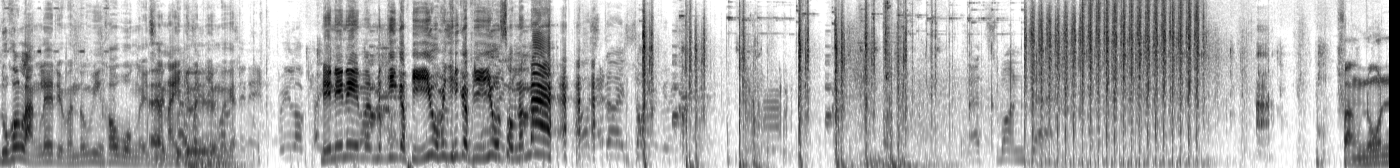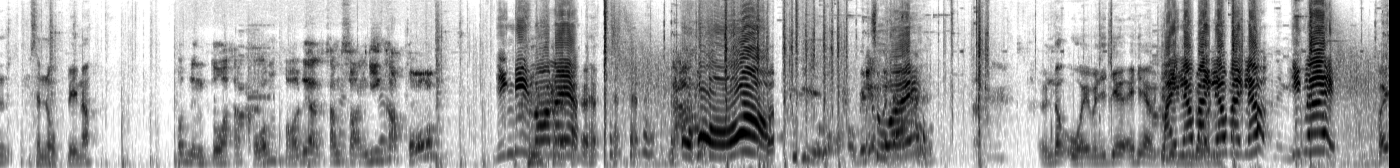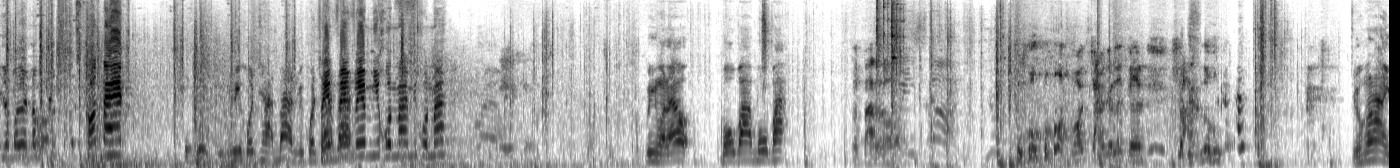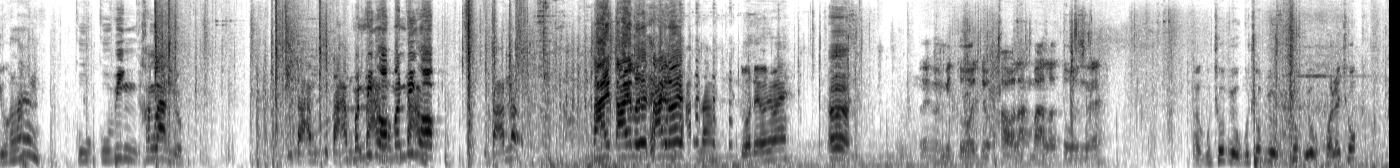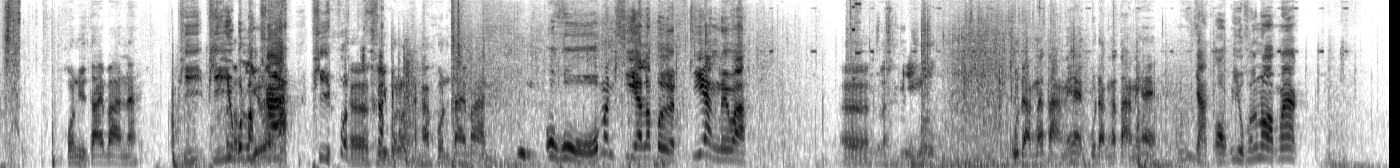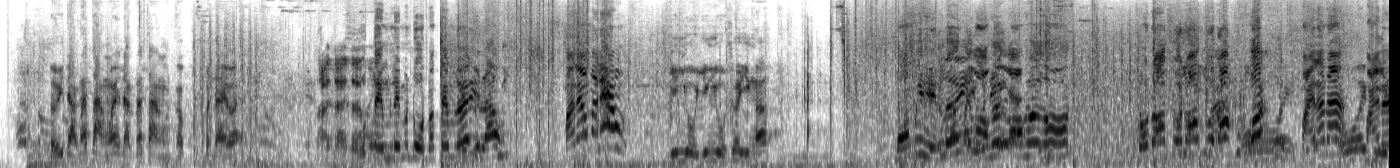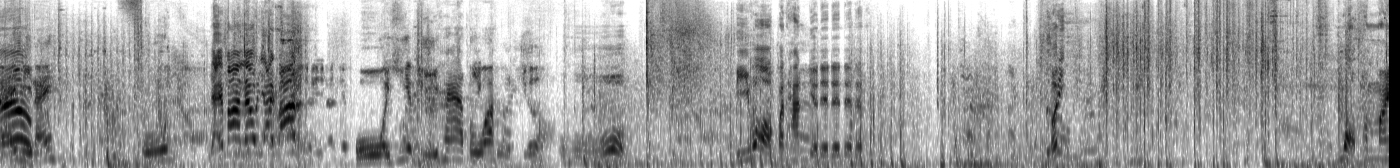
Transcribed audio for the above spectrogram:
ดูข้างหลังเลยเดี๋ยวมันต้องวิ่งเข้าวงไอ้เออสไนที่มันยิงเมื่อกี้ in it. Relocate. นี่นี่นี่มันมันยิงกับผีอยู่มันยิงกับผีอยู่สมน้ำหน้า That's one dead. ฝั่งนู้นสนุกดีเนาะครบหนึ่งตัวครับผม ขอเรียกคำสั่งยิงครับผมยิงดิรออะไรอะโอ้โห สวย มันต้องอวยมันเยอะๆไอ้เหี้ยมันจะไปด้แล้วไปยิงโดนแล้วไปแล้ว ยิงเลยเฮ้ยระเบิดระเบิดก็แตกโอ้โหมีคนชาร์จบ้านมีคนเฟรชามร์จเฟรบ้ามนเฟรมมีคนมามีคนมา วิ่งมาแล้วโบบะโบบะสตาร์ทรอโอ้โหร้อนใจกันเหลือเกินสามลูกอยู่ข้างล่างอยู่ข้างล่างกูกูวิ่งข้างล่างอยู่ กูตามกูตามมันวิ่งออกมันวิ่งออกกูตามแล้วตายตายเลยตายเลย ตามตามตัวเดียวใช่ไหมเออเอ้ยมันมีตัวเดี๋ยวเข้าหลังบ้านเราตัวนึงนะเออกูชุบอยู่กูชุบอยู่ชุบอยู่คนละชุบ คนอยู่ใต้บ้านนะผีผีอยู่บนหลังคา ผีบนเออผีบนหลังคาคนใต้บ้าน โอ้โห มันเคลียร์ระเบิดเกลี้ยงเลยว่ะ เออเวลามีอีกลูกกูดักหน้าต่างนี่ให้กูดักหน้าต่างนี่ให้อยากออกไปอยู่ข้างนอกมากเฮ้ยดักหน้าต่างไว้ดักหน้าต่างกับบันไดไว้ตายตายตายโอ้เต็มเลยมันโดดมาเต็มเลย ขึ้นแล้วมาแล้วมาแล้วยิงอยู่ยิงอยู่ช่วยยิงแล้ว มองไม่เห็นเลยทำไมออกเถอะวะเนี่ย ออกเถอะออกโดดออกโดดออกโดดออกทุกคนโอ้ยไปแล้วนะโอ้ยไปผีแล้ไหนวผีไหนโอ้ย ย้ายบ้านแล้วย้ายบ้านโอ้ยเฮียผีห้าตัวเยอะโอ้โหดีว่าออกมาทันเดี๋ยวเดี๋ยวเดี๋ยวเดี๋ยวเฮ้ยหมอบทำไม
